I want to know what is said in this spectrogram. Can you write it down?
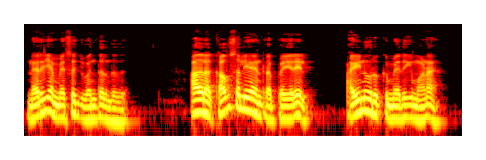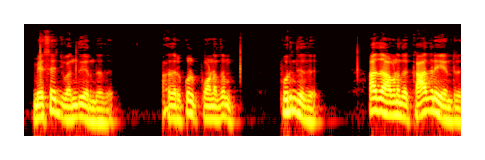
நிறைய மெசேஜ் வந்திருந்தது. அதில் கௌசல்யா என்ற பெயரில் ஐநூறுக்கும் அதிகமான மெசேஜ் வந்து இருந்தது. அதற்குள் போனதும் புரிந்தது. அது அவனது காதலி என்று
